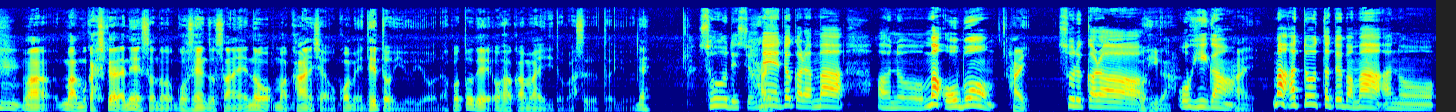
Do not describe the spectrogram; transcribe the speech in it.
うんうんまあまあ昔からねそのご先祖さんへのまあ感謝を込めてというようなことでお墓参りとかするというね。そうですよね、はいだからまああのまあお盆はい。それからお彼岸お彼岸、はい。まああと例えばまああの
